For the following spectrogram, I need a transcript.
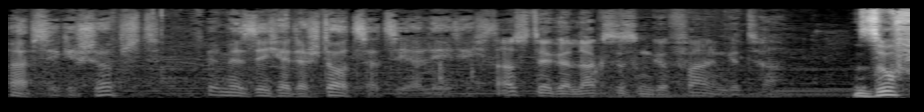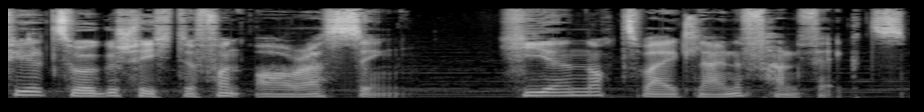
Hab sie geschubst. Bin mir sicher, der Sturz hat sie erledigt. Hast der Galaxis einen Gefallen getan. So viel zur Geschichte von Aura Singh. Hier noch zwei kleine Fun Facts.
